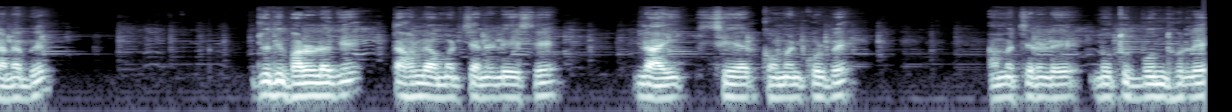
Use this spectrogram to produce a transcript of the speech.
জানাবে। যদি ভালো লাগে, তাহলে আমার চ্যানেলে এসে লাইক, শেয়ার, কমেন্ট করবে। আমার চ্যানেলে নতুন বন্ধু হলে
